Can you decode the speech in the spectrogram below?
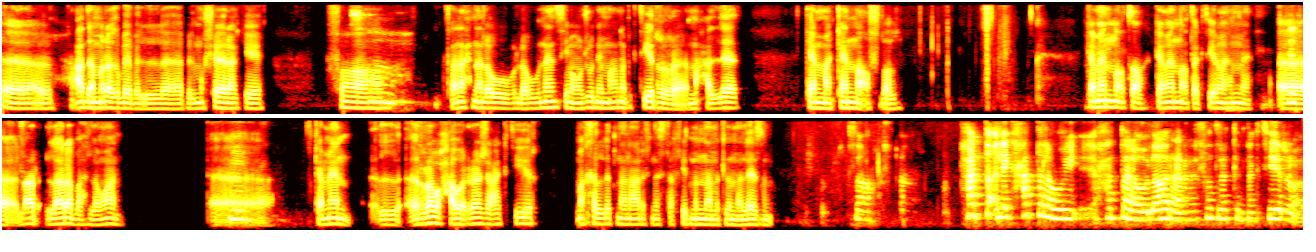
آه عدم رغبة بالمشاركة. ف فنحن لو لو نانسي موجودة معنا بكتير محلات كان مكاننا أفضل. كمان نقطة كمان نقطة كتير مهمة. آه لارا بهلوان. آه كمان الروحة والرجعة كتير. ما خلتنا نعرف نستفيد منها مثل ما لازم. صح. حتى لك حتى لو حتى لو لارا أنا فترة كنا كثير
